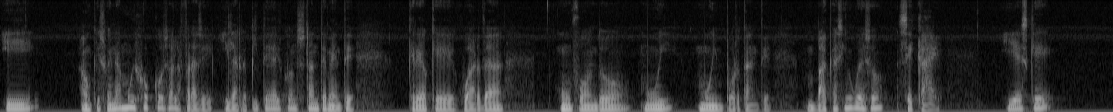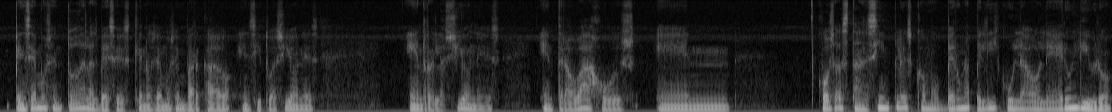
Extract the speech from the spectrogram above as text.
y aunque suena muy jocosa la frase y la repite él constantemente, creo que guarda un fondo muy, muy importante. Vaca sin hueso se cae. Y es que pensemos en todas las veces que nos hemos embarcado en situaciones, en relaciones, en trabajos, en cosas tan simples como ver una película o leer un libro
